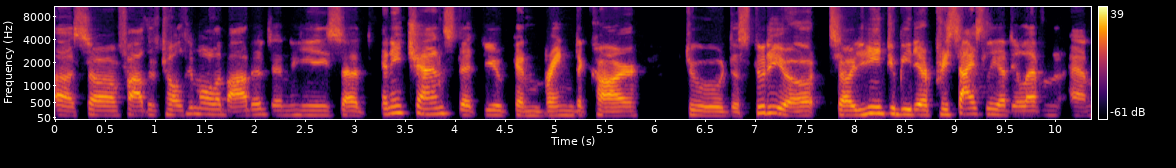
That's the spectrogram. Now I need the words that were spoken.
uh, so father told him all about it and he said any chance that you can bring the car to the studio. So you need to be there precisely at 11 and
